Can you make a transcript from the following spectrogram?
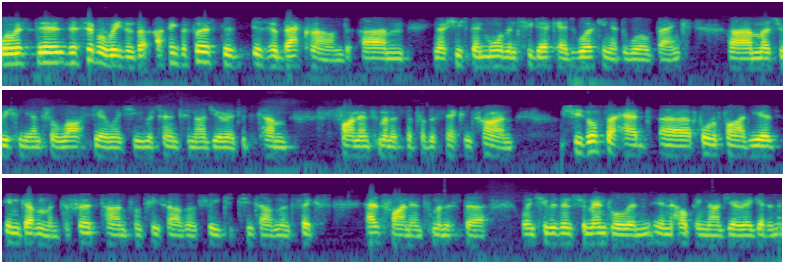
Well, there, there's several reasons. I think the first is, is her background. Um, you know, she spent more than two decades working at the World Bank, uh, most recently until last year when she returned to Nigeria to become finance minister for the second time. She's also had uh, four to five years in government, the first time from 2003 to 2006 as finance minister, when she was instrumental in, in helping Nigeria get an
